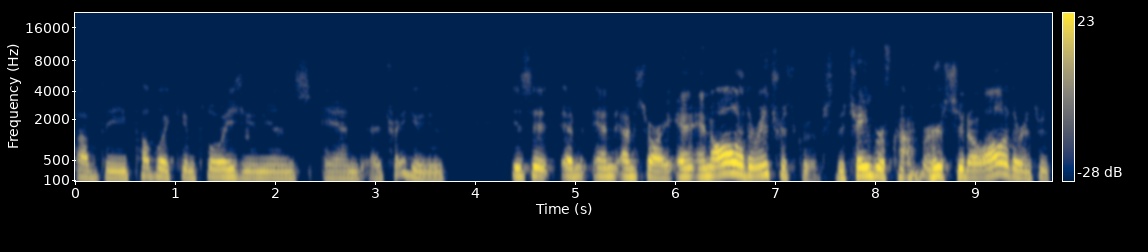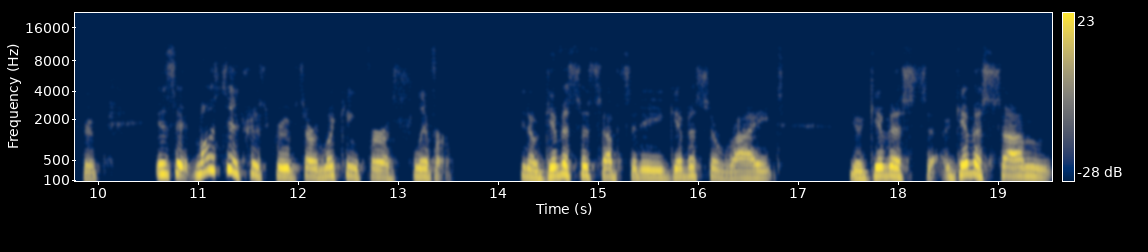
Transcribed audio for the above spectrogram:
of the public employees unions and uh, trade unions is it and, and i'm sorry and, and all other interest groups the chamber of commerce you know all other interest groups is that most interest groups are looking for a sliver you know give us a subsidy give us a right you give us give us some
